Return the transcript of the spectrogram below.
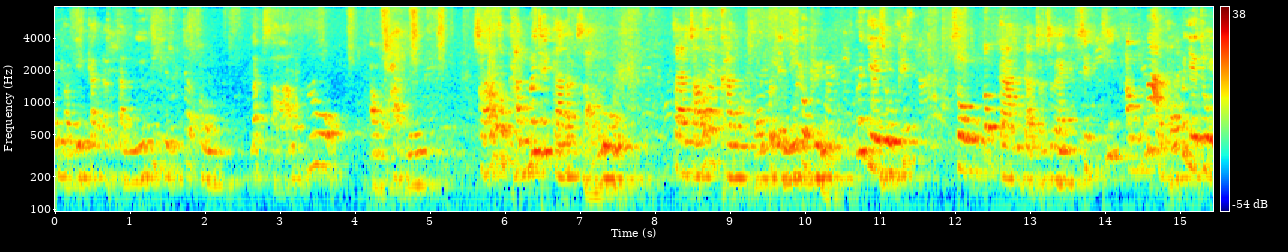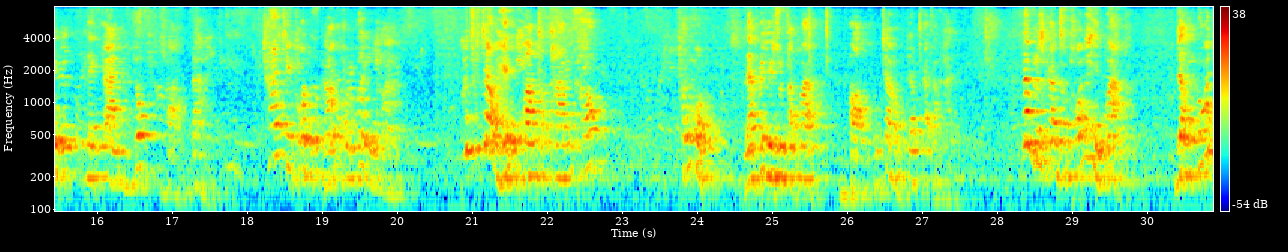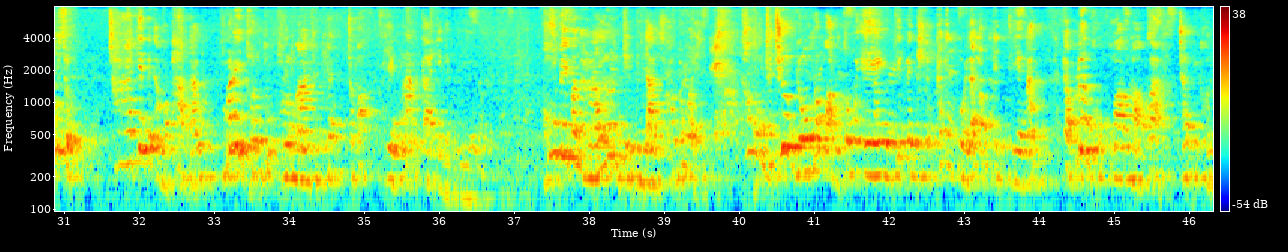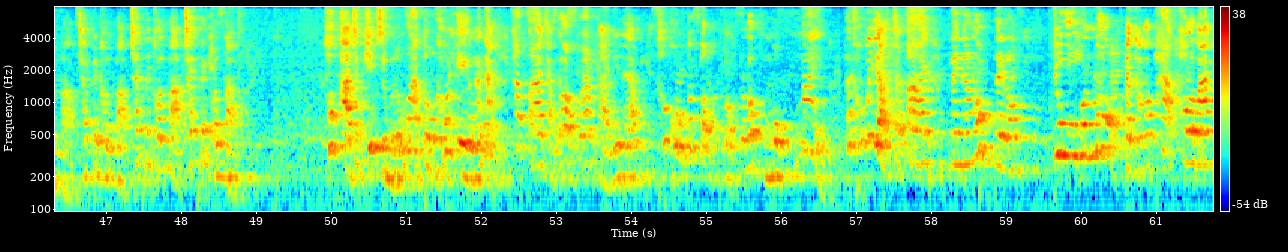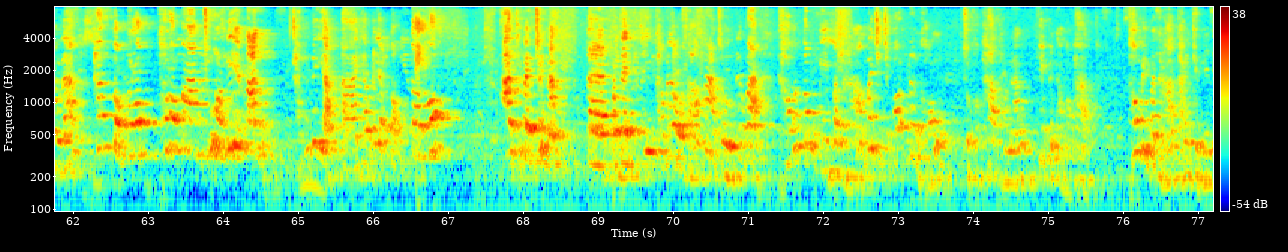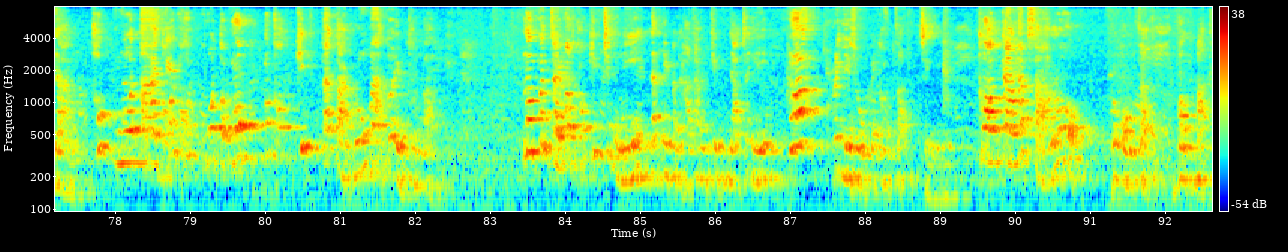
เป็นข่าวดีการอัศจรรย์นี้ที่พระเยซูจะทรงรักษาโรคอัมพาตนี้ สาระสำคัญไม่ใช่การรักษาโรคแต่สาระสำคัญของประเด็นนี้ก็คือ พระเยซูคริสต์ทรงต้องการอยากจะแสดงสิทธิอำนาจของพระเยซูในการยกบาปได้ชายสี่คนหาคนเพื่อนมาพระเจ้าเห็นความศรัทธาของเขาทั้งหมดและพระเยซูตรัสว่าบาปของเจ้าได้รับการอภัยนั่นเป็นการสะท้อนให้เห็นว่า อย่างน้อยที่สุด ชายที่เป็นอัมพาตนั้น ไม่ได้ทนทุกข์ทรมานเพียงเฉพาะเพียงร่างกายอย่างเดียวคงมีปัญหาเรื่องจิตวิญญาณเขาด้วย เขาคงจะเชื่อมโยงระหว่างตัวเองที่เป็นแพทย์ป่วยและต้องติดเตียงนั้นกับเรื่องของความบาปว่าฉันเป็นคนบาปฉันเป็นคนบาปฉันเป็นคนบาปฉันเป็นคนบาปเขาอาจจะคิดเสมอว่าตัวเขาเองนั้นน่ะถ้าตายจากรอบร่างกายนี้แล้ว เขาคงต้องตกตกนรกหมก อยู่แล้วถ้าตกนรกทรมานช่วงนี้นันฉันไม่อยากตายฉันไม่อยากตกนรกอาจจะเป็นเช่นนั้น แต่ประเด็นที่ทำให้เราสามารถสรุปได้ว่า เขาต้องมีปัญหาไม่ใช่เฉพาะเรื่องของสุขภาพเท่านั้นที่เป็นอัมพาตเขามีปัญหาทางจิตวิญญาณเขากลัวตายเขากลัวตกนรกเพราะเขาคิดและต่างรู้ว่าตัวเองเป็นบาปเรามั่นใจว่าเขาคิดเช่นนี้ และมีปัญหาทางจิตวิญญาณเช่นนี้ เพราะพระเยซูเป็นคนตรัสสิ่งนี้ก่อนการรักษาโรค ระองค์ตรัสบำบัด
